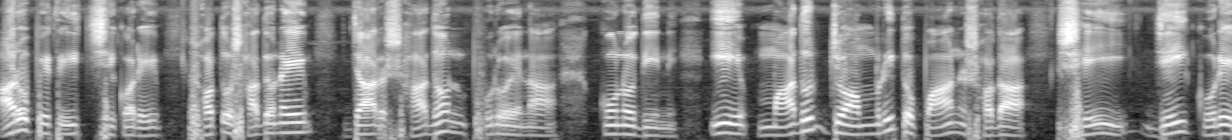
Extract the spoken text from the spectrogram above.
আরও পেতে ইচ্ছে করে, শত সাধনে যার সাধন ফুরোয় না। কোনো দিন এ মাধুর্য অমৃত পান সদা, সেই যেই করে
